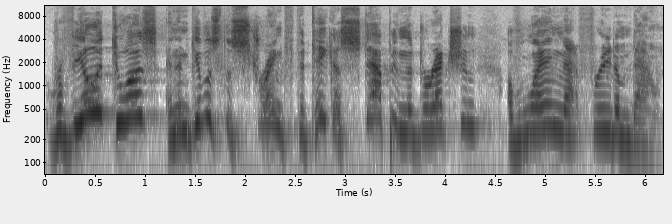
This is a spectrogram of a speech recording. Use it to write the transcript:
Reveal it to us and then give us the strength to take a step in the direction of laying that freedom down.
